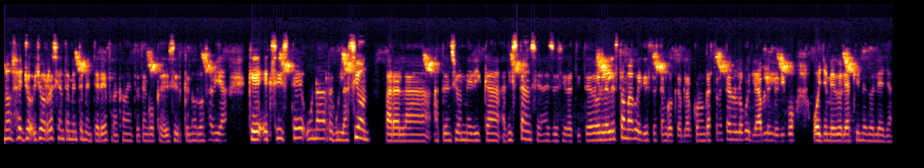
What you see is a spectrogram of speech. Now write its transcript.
no sé, yo, yo recientemente me enteré, francamente tengo que decir que no lo sabía, que existe una regulación para la atención médica a distancia. Es decir, a ti te duele el estómago y dices, tengo que hablar con un gastroenterólogo y le hablo y le digo, oye, me duele aquí, me duele allá.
